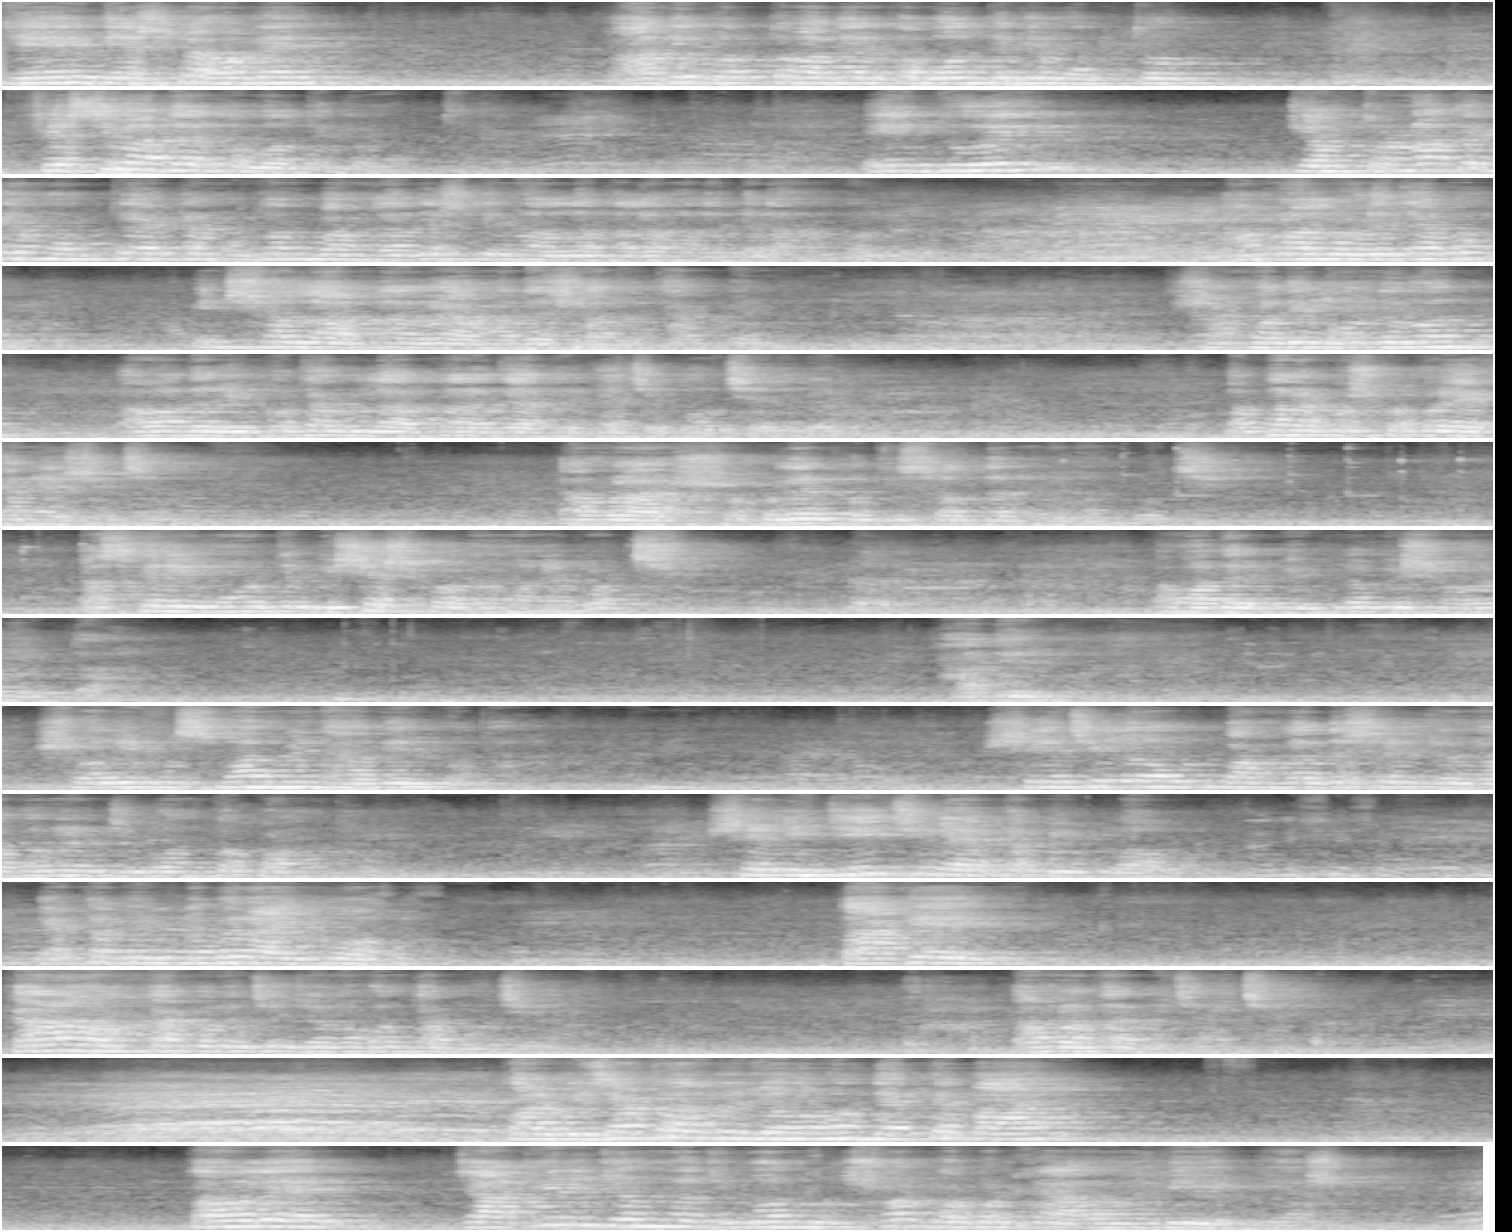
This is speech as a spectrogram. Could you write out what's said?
যে দেশটা হবে আধিপত্যবাদের কবল থেকে মুক্ত, ফেসিবাদের কবল থেকে মুক্ত। এই দুই যন্ত্রণা থেকে মুক্ত একটা নতুন বাংলাদেশ তিনি আল্লাহ তালা আমাদেরকে দান করবেন। আমরা লড়ে যাব ইনশাল্লাহ আপনারা আমাদের সাথে থাকবেন। সাংবাদিক বন্ধুগণ, আমাদের এই কথাগুলো আপনারা যাদের কাছে পৌঁছে দেবেন। আপনারা কষ্ট করে এখানে এসেছেন। আমরা সকলের প্রতি শ্রদ্ধা নিবেদন করছি। আজকের এই মুহূর্তে বিশেষ করে মনে পড়ছে। আমাদের বিপ্লবী সহযোদ্ধা, হাদির শরীফ উসমান বিন হাদির কথা। সে ছিল বাংলাদেশের জনগণের জীবন্ত কণ্ঠ। সে নিজেই ছিল একটা বিপ্লব। একটা বিপ্লবের আইকন। তাকে কারা হত্যা করেছে, জনগণ তা বুঝে আমরা তার বিচার চাই। তার বিচারটা যদি জনগণ দেখতে পায়, তাহলে জাতির জন্য জীবন উৎসর্গ করতে লীগ এগিয়ে আসবে।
